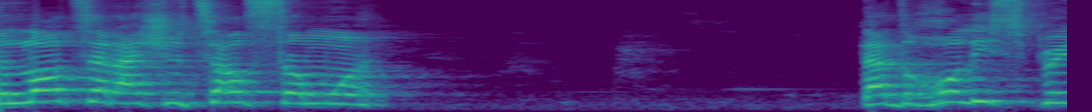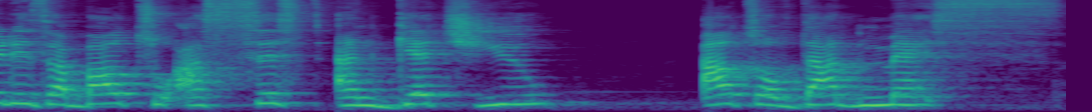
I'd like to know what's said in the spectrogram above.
the Lord said I should tell someone that the Holy Spirit is about to assist and get you out of that mess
